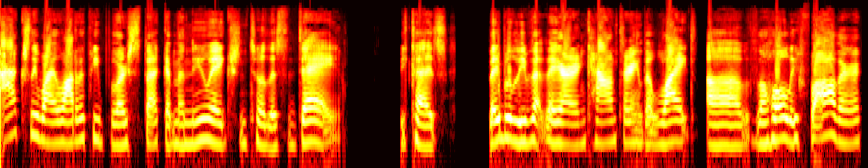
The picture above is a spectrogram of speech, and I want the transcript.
actually why a lot of people are stuck in the new age until this day, because they believe that they are encountering the light of the Holy Father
